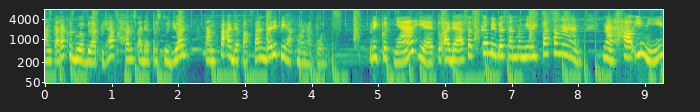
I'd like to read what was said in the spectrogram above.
Antara kedua belah pihak harus ada persetujuan tanpa ada paksaan dari pihak mana pun. Berikutnya yaitu ada asas kebebasan memilih pasangan. Nah, hal ini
